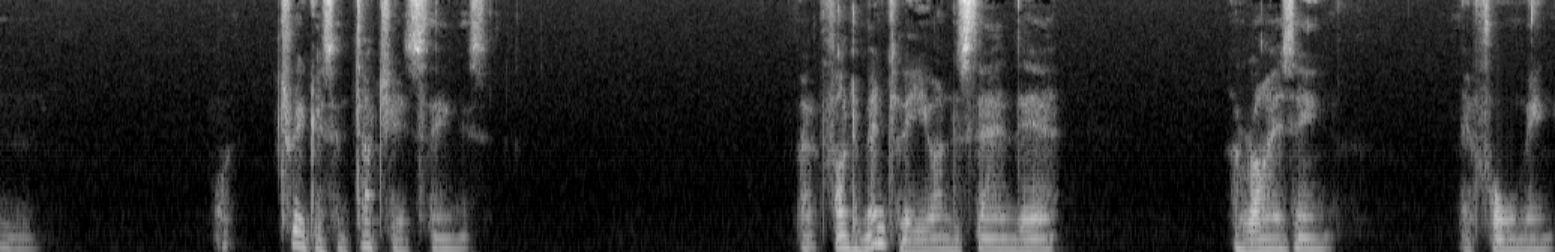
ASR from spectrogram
Mm. Triggers and touches things. But fundamentally, you understand they're arising, they're forming,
